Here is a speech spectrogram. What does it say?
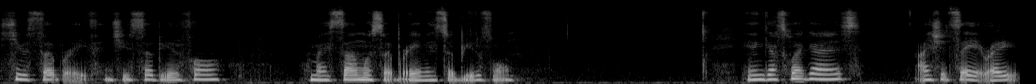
She was so brave and she was so beautiful. And my son was so brave and so beautiful. And guess what, guys? I should say it, right?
